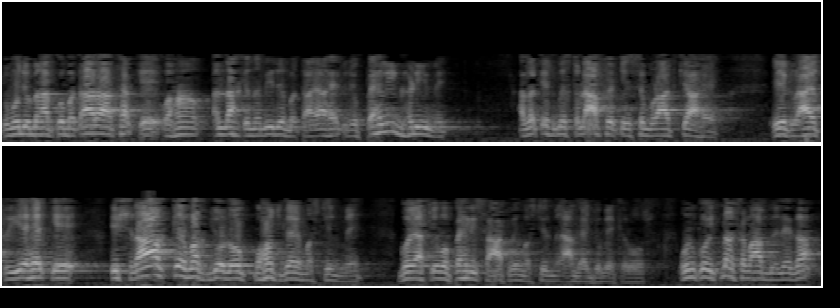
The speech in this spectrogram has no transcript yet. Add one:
کہ وہ جو میں آپ کو بتا رہا تھا کہ وہاں اللہ کے نبی نے بتایا ہے کہ جو پہلی گھڑی میں اگر اس میں اختلاف ہے کہ اس سے مراد کیا ہے، ایک رائے تو یہ ہے کہ اشراق کے وقت جو لوگ پہنچ گئے مسجد میں، گویا کہ وہ پہلی ساتھ میں مسجد میں آ گئے جمعے کے روز، ان کو اتنا ثواب ملے گا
